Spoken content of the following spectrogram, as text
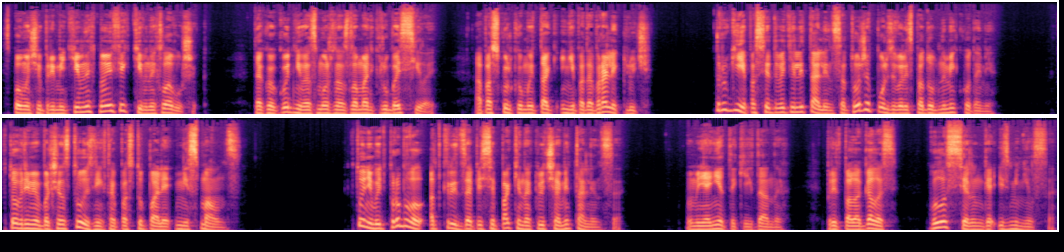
С помощью примитивных, но эффективных ловушек. Такой код невозможно взломать грубой силой. А поскольку мы так и не подобрали ключ... Другие последователи Таллинса тоже пользовались подобными кодами. В то время большинство из них так поступали, мисс Маунс. Кто-нибудь пробовал открыть записи Пакина ключами Таллинса? У меня нет таких данных. Предполагалось, голос Серлинга изменился.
